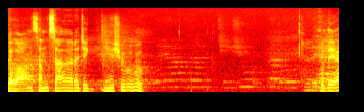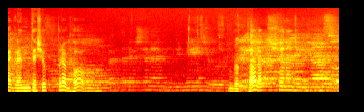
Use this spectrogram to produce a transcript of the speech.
भवान संसार जिज्ञेशु हृदय हृदयग्रन्थिषु प्रभो वृत्तलक्षण जिज्ञासु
